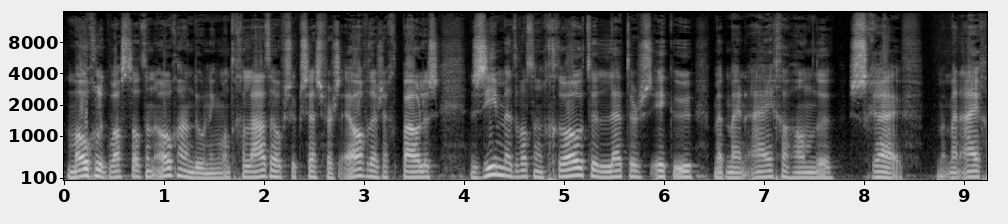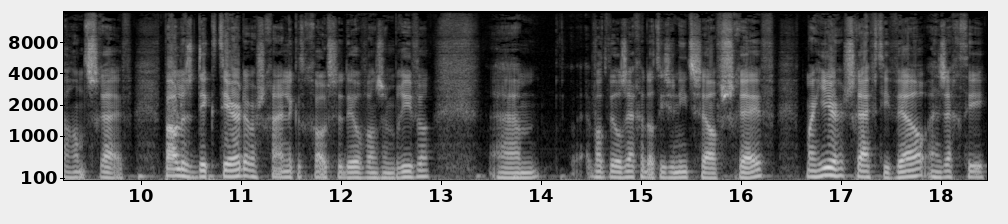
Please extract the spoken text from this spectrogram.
Mogelijk was dat een oogaandoening, want gelaten hoofdstuk 6 vers 11, daar zegt Paulus, zie met wat een grote letters ik u met mijn eigen handen schrijf. Met mijn eigen hand schrijf. Paulus dicteerde waarschijnlijk het grootste deel van zijn brieven. Ehm, wat wil zeggen dat hij ze niet zelf schreef. Maar hier schrijft hij wel en zegt hij:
